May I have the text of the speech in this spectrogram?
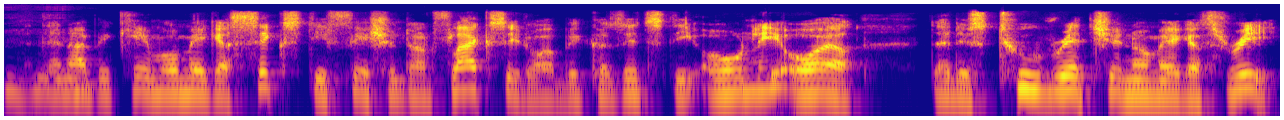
mm-hmm. Then I became omega 6 deficient on flaxseed oil because it's the only oil that is too rich in omega 3.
